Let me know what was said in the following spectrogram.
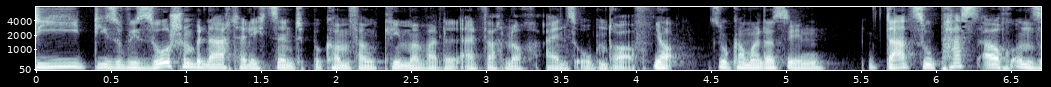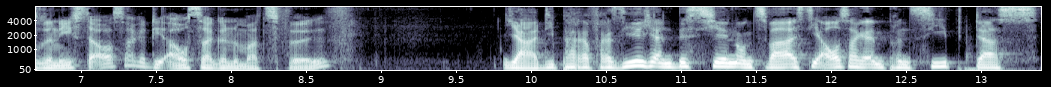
die, die sowieso schon benachteiligt sind, bekommen vom Klimawandel einfach noch eins obendrauf. Ja, so kann man das sehen. Dazu passt auch unsere nächste Aussage, die Aussage Nummer 12. Ja, die paraphrasiere ich ein bisschen. Und zwar ist die Aussage im Prinzip, dass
